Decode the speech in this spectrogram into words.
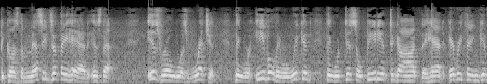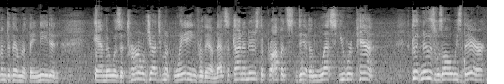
Because the message that they had is that Israel was wretched. They were evil, they were wicked, they were disobedient to God, they had everything given to them that they needed, and there was eternal judgment waiting for them. That's the kind of news the prophets did, unless you repent. Good news was always there.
